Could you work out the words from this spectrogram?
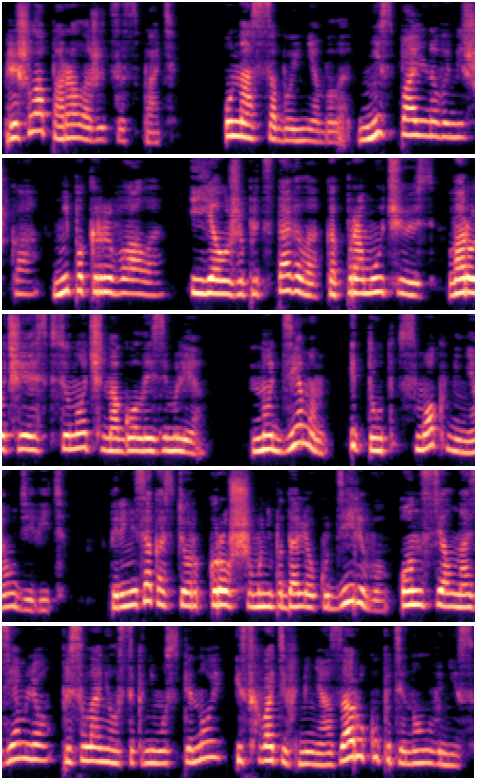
Пришла пора ложиться спать. У нас с собой не было ни спального мешка, ни покрывала, и я уже представила, как промучаюсь, ворочаясь всю ночь на голой земле. Но демон и тут смог меня удивить. Перенеся костер к росшему неподалеку дереву, он сел на землю, прислонился к нему спиной и, схватив меня за руку, потянул вниз.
